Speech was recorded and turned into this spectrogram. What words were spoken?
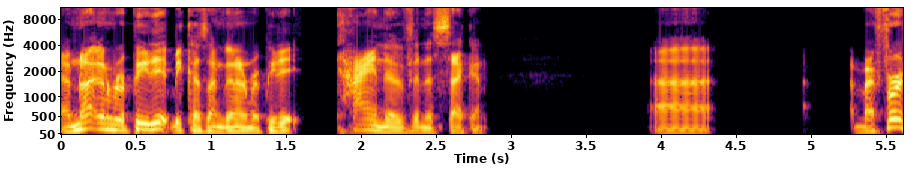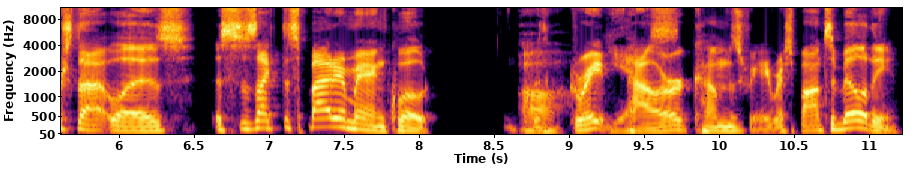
I'm not going to repeat it because I'm going to repeat it kind of in a second. Uh my first thought was this is like the Spider-Man quote. With Oh, great yes. power comes great responsibility.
